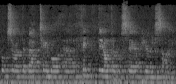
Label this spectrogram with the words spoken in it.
Books are at the back table, and I think the author will stay up here to sign.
